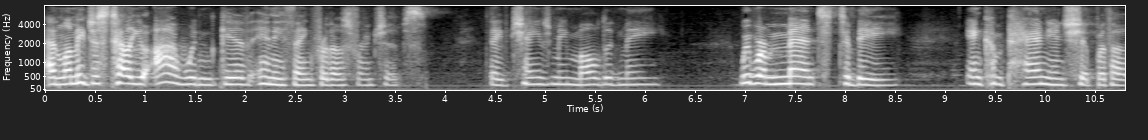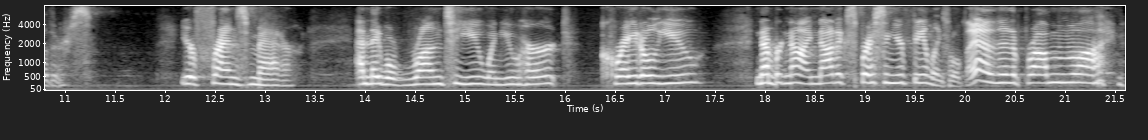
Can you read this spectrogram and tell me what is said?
And let me just tell you, I wouldn't give anything for those friendships. They've changed me, molded me. We were meant to be in companionship with others. Your friends matter, and they will run to you when you hurt, cradle you, Number nine, not expressing your feelings. Well, that isn't a problem of mine.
